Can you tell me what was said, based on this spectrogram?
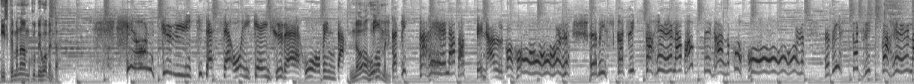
Iskelmän aamuklubi, huomenta. Se on Tyllikki tässä oikein hyvää huomenta. No, huomenta. Viska tikka heela vappen alkohol. Viska tikka heela vappen alkohol. Viska tikka heela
